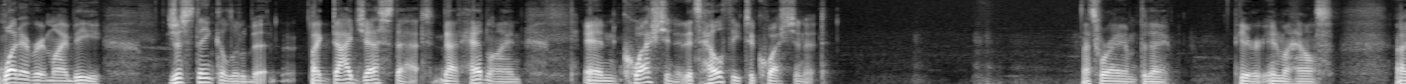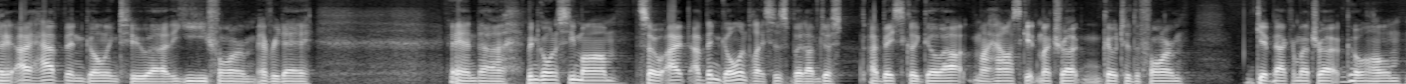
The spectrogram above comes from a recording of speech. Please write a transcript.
whatever it might be, just think a little bit. Like digest that that headline and question it. It's healthy to question it. That's where I am today, here in my house. I, I have been going to uh, the Yee farm every day and uh, been going to see mom. So I, have been going places, but I'm just I basically go out my house, get in my truck, go to the farm, get back in my truck, go home,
